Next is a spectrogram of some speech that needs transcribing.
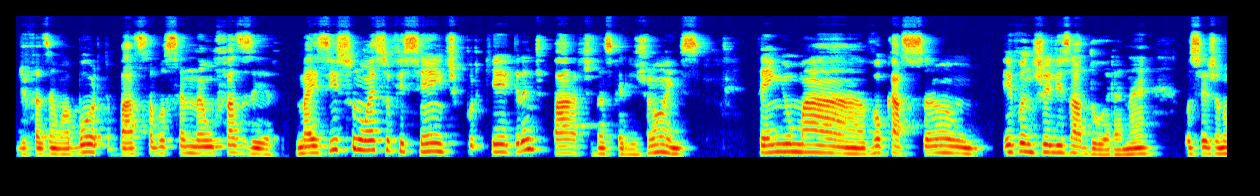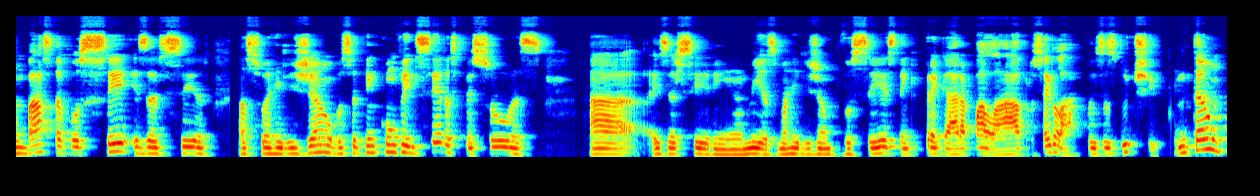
de fazer um aborto, basta você não fazer. Mas isso não é suficiente porque grande parte das religiões tem uma vocação evangelizadora, né? Ou seja, não basta você exercer a sua religião, você tem que convencer as pessoas a exercerem a mesma religião que vocês, tem que pregar a palavra, sei lá, coisas do tipo. Então,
